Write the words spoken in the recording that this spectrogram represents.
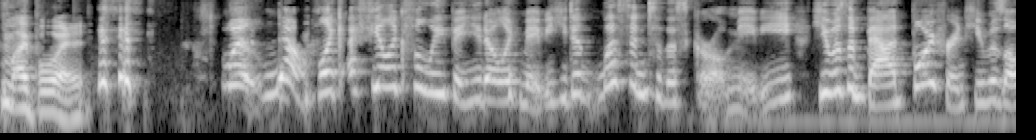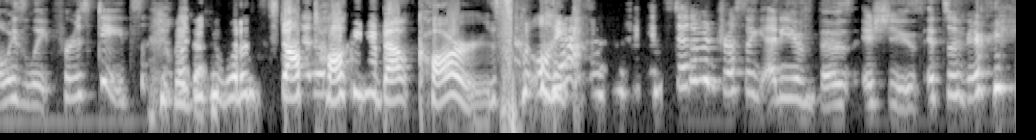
My boy. Well, no, like I feel like Felipe, you know, like maybe he didn't listen to this girl. Maybe he was a bad boyfriend. He was always late for his dates. Like Maybe he wouldn't stop talking about cars. like, Yeah. instead of addressing any of those issues, it's a very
